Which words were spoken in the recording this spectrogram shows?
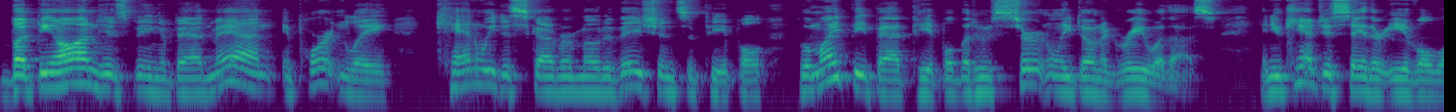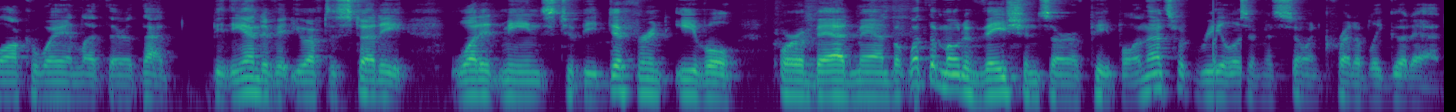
But beyond his being a bad man, importantly, can we discover motivations of people who might be bad people, but who certainly don't agree with us? And you can't just say they're evil, walk away, and let their, that be the end of it. You have to study what it means to be different, evil, or a bad man, but what the motivations are of people. And that's what realism is so incredibly good at.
